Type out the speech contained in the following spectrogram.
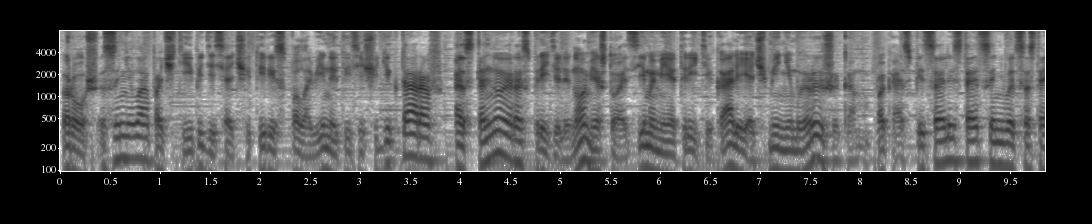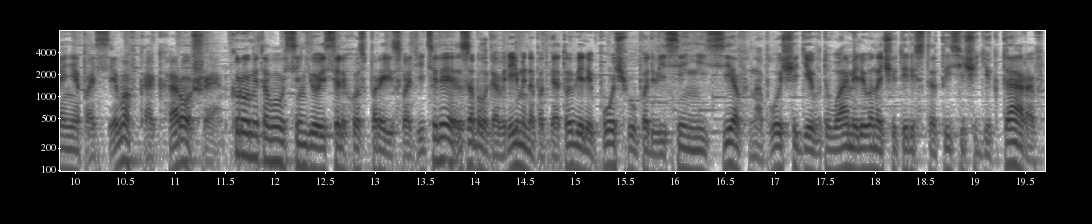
Рожь заняла почти 54,5 тысячи гектаров. Остальное распределено между озимами тритикали, ячменем и рыжиком, пока специалисты оценивают состояние посевов как хорошее. Кроме того, осенью и сельхозпроизводители заблаговременно подготовили почву под весенний сев на площади в 2 миллиона 400 тысяч гектаров,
